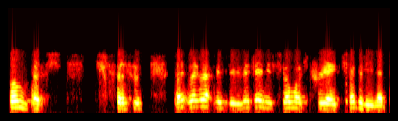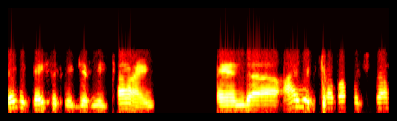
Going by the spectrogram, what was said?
so much. they, they let me do. They gave me so much creativity that they would basically give me time and uh, I would come up with stuff.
